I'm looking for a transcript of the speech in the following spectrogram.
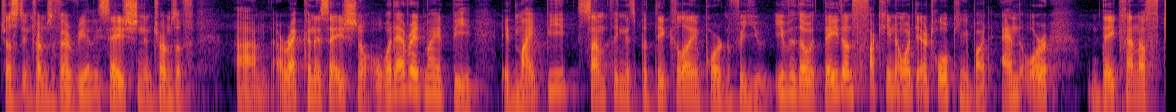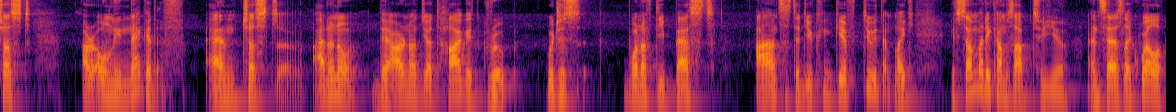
just in terms of a realization, in terms of um, a recognition, or whatever it might be. It might be something that's particularly important for you, even though they don't fucking know what they're talking about, and or they kind of just are only negative and just uh, I don't know, they are not your target group, which is one of the best answers that you can give to them. Like if somebody comes up to you and says like, "Well,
